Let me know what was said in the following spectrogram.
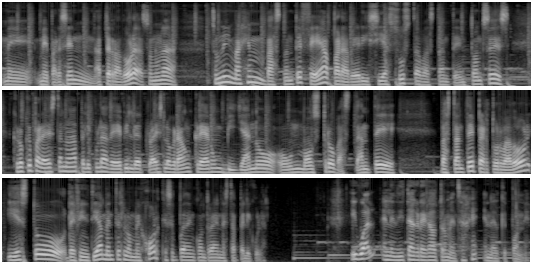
me, me, parecen aterradoras. Son una, son una imagen bastante fea para ver y sí asusta bastante. Entonces, creo que para esta nueva película de Evil Dead Rise lograron crear un villano o un monstruo bastante bastante perturbador y esto definitivamente es lo mejor que se puede encontrar en esta película. Igual, Elenita agrega otro mensaje en el que pone,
